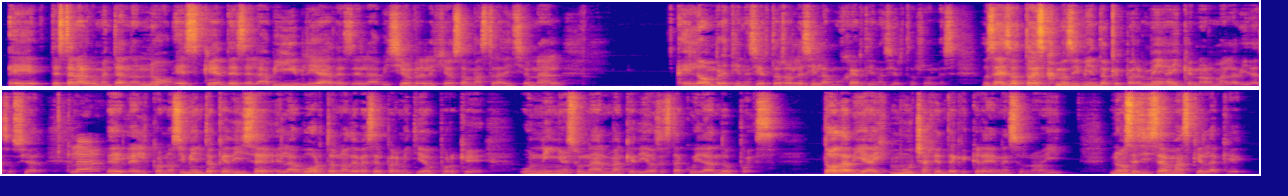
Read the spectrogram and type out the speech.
eh, te están argumentando, no, es que desde la Biblia, desde la visión religiosa más tradicional, el hombre tiene ciertos roles y la mujer tiene ciertos roles. O sea, eso todo es conocimiento que permea y que norma la vida social. Claro. El, el conocimiento que dice el aborto no debe ser permitido porque un niño es un alma que Dios está cuidando, pues todavía hay mucha gente que cree en eso, ¿no? Y no sé si sea más que la que,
